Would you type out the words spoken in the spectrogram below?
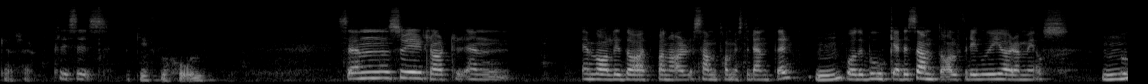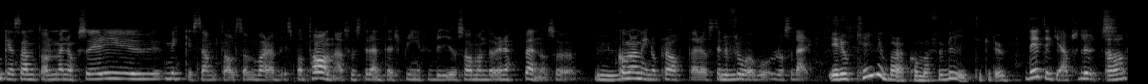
kanske. Precis. Mycket information. Sen så är det klart en, en vanlig dag att man har samtal med studenter. Mm. Både bokade samtal, för det går ju att göra med oss. Mm. Boka samtal, men också är det ju mycket samtal som bara blir spontana. Så studenter springer förbi och så har man dörren öppen och så Mm. kommer de in och pratar och ställer frågor och sådär. Är det okej att bara komma förbi, tycker du? Det tycker jag absolut. Ja.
